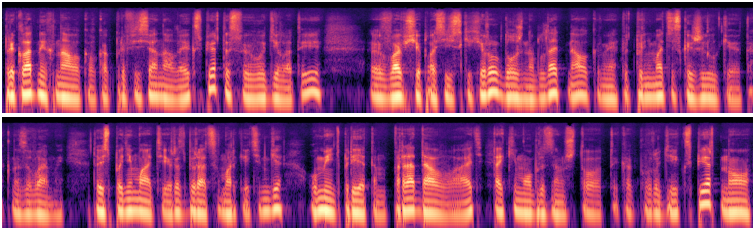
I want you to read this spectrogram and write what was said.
прикладных навыков как профессионала и эксперта своего дела, ты вообще пластический хирург должен обладать навыками предпринимательской жилки, так называемой. То есть понимать и разбираться в маркетинге, уметь при этом продавать таким образом, что ты как бы вроде эксперт, но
